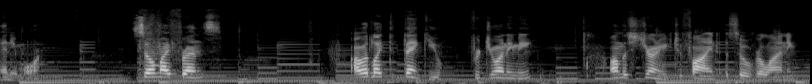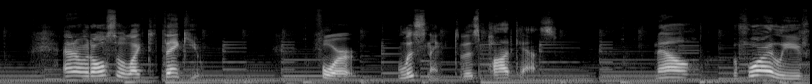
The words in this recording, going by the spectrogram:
anymore. So, my friends, I would like to thank you for joining me on this journey to find a silver lining. And I would also like to thank you for listening to this podcast. Now, before I leave,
